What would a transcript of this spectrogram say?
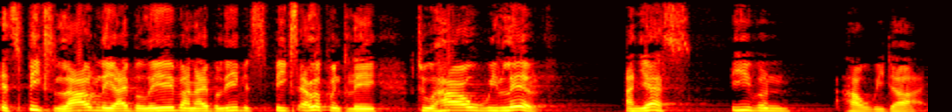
It speaks loudly, I believe, and I believe it speaks eloquently to how we live. And yes, even how we die.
